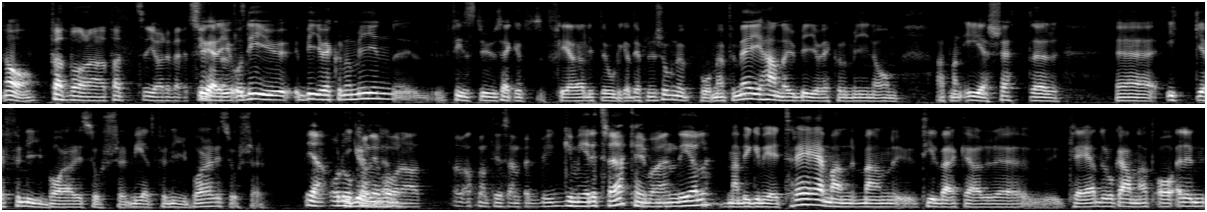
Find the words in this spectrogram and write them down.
ja, För att, vara, för att göra det väldigt Så är det ju. Och det är ju, bioekonomin eh, finns det ju säkert flera lite olika definitioner på. Men för mig handlar ju bioekonomin om att man ersätter eh, icke förnybara resurser med förnybara resurser. Ja, och då kan det vara att man till exempel bygger mer i trä kan ju vara en del. Man bygger mer i trä, man, man tillverkar eh, kläder och annat, av- eller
